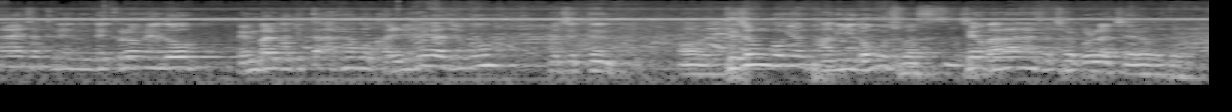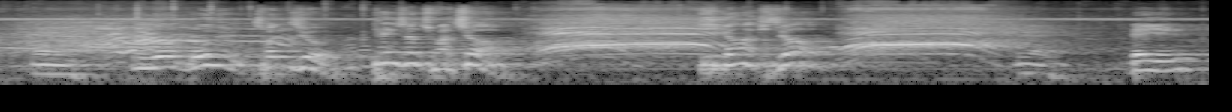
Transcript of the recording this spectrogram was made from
살짝 그랬는데 그럼에도 맨발 걷기 딱 하고 관리해가지고 어쨌든 어, 대전 공연 반응이 너무 좋았습니다. 제가 말 안 해서 잘 몰랐죠, 여러분들. 어, 그리고 오늘 전주 텐션 좋았죠? 기가 막히죠? 네. 내일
